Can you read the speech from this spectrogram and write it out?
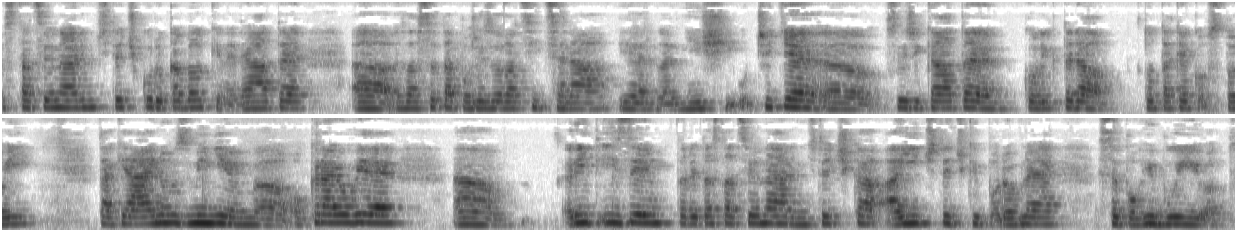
stacionární čtečku do kabelky nedáte, eh, zase ta pořizovací cena je levnější. Určitě eh, si říkáte, kolik teda to tak jako stojí, tak já jenom zmíním okrajově Read Easy, tady ta stacionární čtečka a jí čtečky podobné se pohybují od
